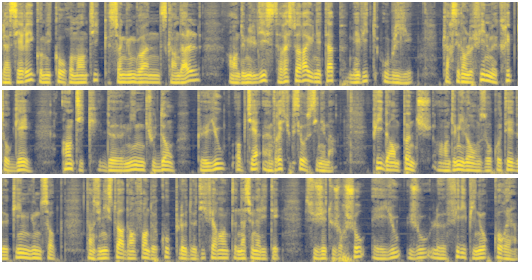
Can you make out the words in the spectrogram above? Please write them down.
La série comico-romantique Songyungwan Scandal en 2010 restera une étape mais vite oubliée, car c'est dans le film Crypto Gay antique de Min Kyu-dong que Yu obtient un vrai succès au cinéma. Puis dans Punch en 2011 aux côtés de Kim Yoon-sok dans une histoire d'enfants de couples de différentes nationalités. Sujet toujours chaud et Yu joue le philippino-coréen.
